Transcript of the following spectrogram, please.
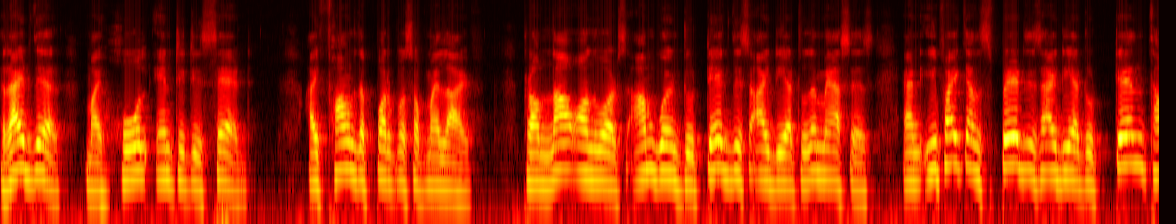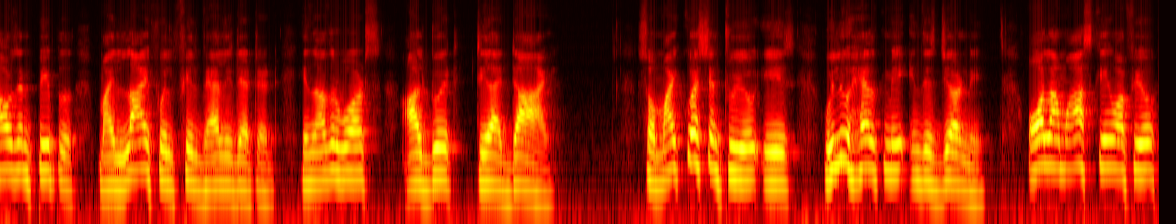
right there, my whole entity said, I found the purpose of my life. From now onwards, I'm going to take this idea to the masses, and if I can spread this idea to 10,000 people, my life will feel validated. In other words, I'll do it till I die. So, my question to you is Will you help me in this journey? All I'm asking of you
